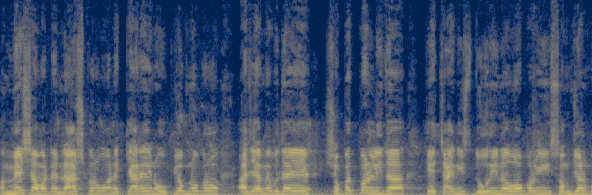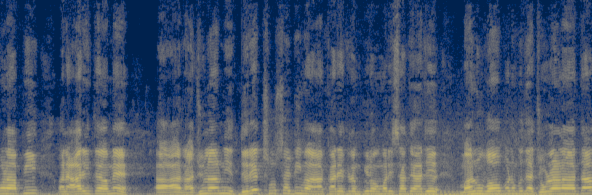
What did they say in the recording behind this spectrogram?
હંમેશા માટે નાશ કરવો અને ક્યારેય એનો ઉપયોગ ન કરવો. આજે અમે બધાએ શપથ પણ લીધા કે ચાઇનીઝ દોરી ન વાપરવી, સમજણ પણ આપી અને આ રીતે અમે આ રાજુલાની દરેક સોસાયટીમાં આ કાર્યક્રમ કર્યો. અમારી સાથે આજે મહાનુભાવો પણ બધા જોડાણા હતા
